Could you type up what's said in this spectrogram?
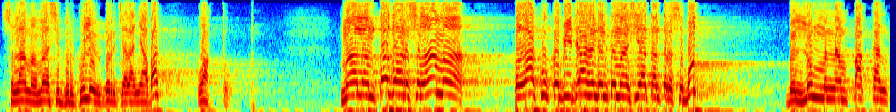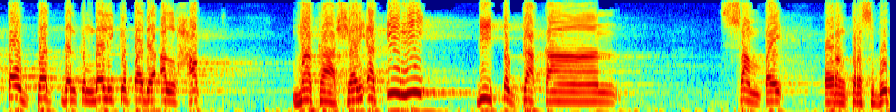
selama masih bergulir berjalannya apa? Waktu. Malam tadhar selama pelaku kebidahan dan kemaksiatan tersebut belum menampakkan taubat dan kembali kepada al-haq maka syariat ini ditegakkan sampai orang tersebut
